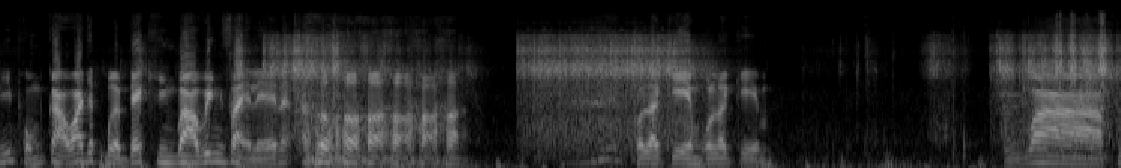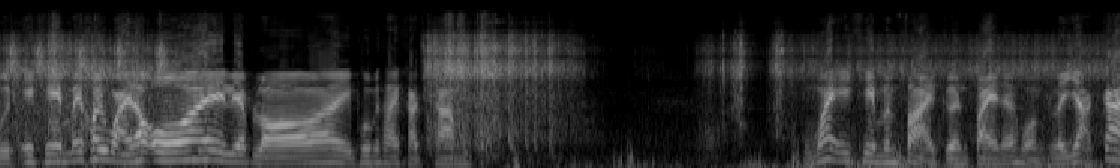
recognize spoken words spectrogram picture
นี่ผมกะว่าจะเปิดแบ็คคิงบาร์วิ่งใส่เลยนะ คนละเกมคนละเกมผมว่าปืน AK ไม่ค่อยไหวแล้วโอ้ยเรียบร้อยพูดไม่ทันขัดคำผมว่า AK มันสายเกินไปนะผมระยะใกล้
